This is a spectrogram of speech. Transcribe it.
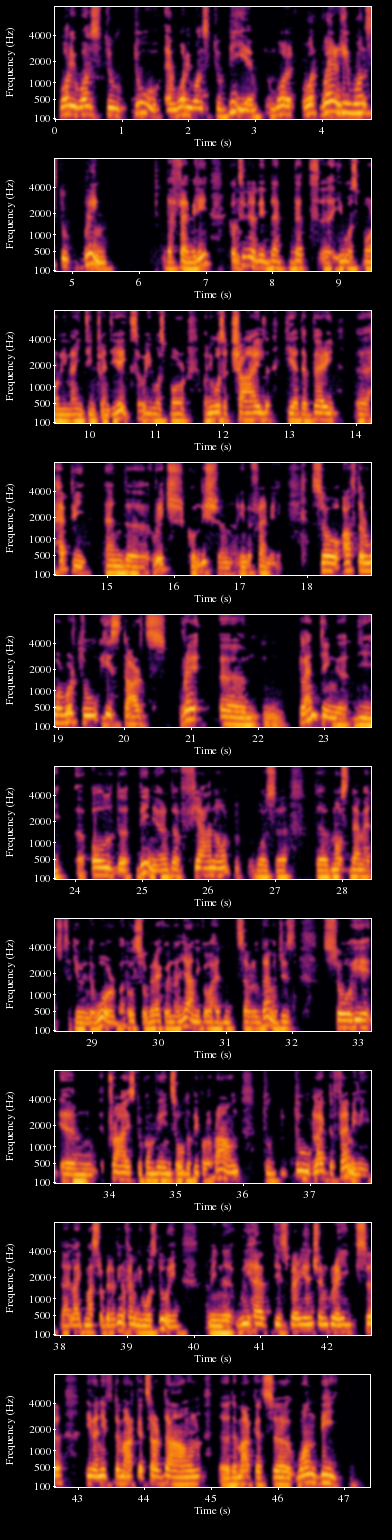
what he wants to do and what he wants to be, and what, what where he wants to bring the family, considering that that uh, he was born in 1928. So he was born when he was a child. He had a very uh, happy and uh, rich condition in the family. So after World War II, he starts re um, planting the uh, old vineyard. Fiano was uh, the most damaged during the war, but also Greco and Aglianico had several damages. So he um, tries to convince all the people around to do like the family, like Mastroberardino family was doing. I mean, uh, we have these very ancient grapes. Uh, even if the markets are down, uh, the markets uh, won't be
